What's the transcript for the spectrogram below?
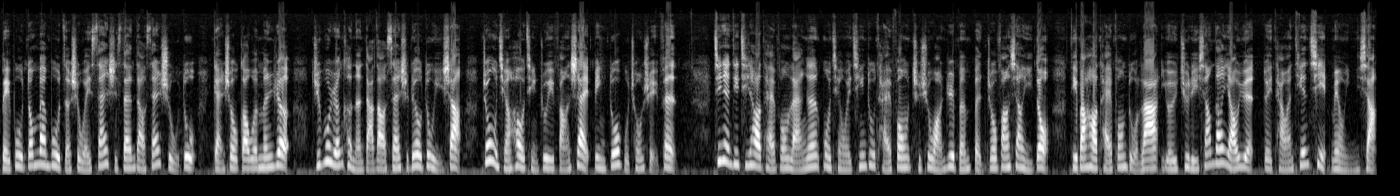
北部东半部则是为三十三到三十五度，感受高温闷热，局部仍可能达到三十六度以上。中午前后，请注意防晒，并多补充水分。今年第七号台风兰恩目前为轻度台风，持续往日本本州方向移动。第八号台风朵拉由于距离相当遥远，对台湾天气没有影响。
